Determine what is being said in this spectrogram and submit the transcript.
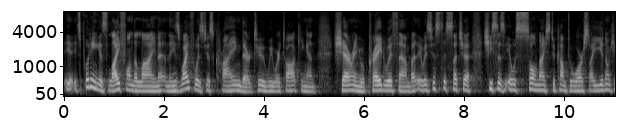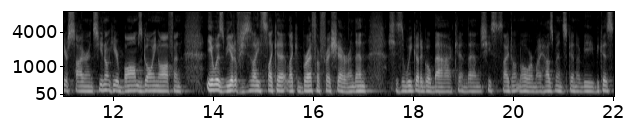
it's putting his life on the line. And his wife was just crying there too. We were talking and sharing, we prayed with them. But it was just a, such a, she says, it was so nice to come to Warsaw. You don't hear sirens, you don't hear bombs going off. And it was beautiful. She's like, it's like a, like a breath of fresh air. And then she said, we got to go back. And then she says, I don't know where my husband's going to be because,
